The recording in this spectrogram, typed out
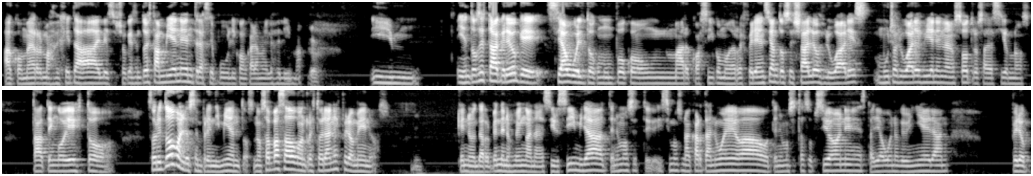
a comer más vegetales y yo qué sé. Entonces también entra ese público en Caramelos de Lima. Claro. Y, y entonces está, creo que se ha vuelto como un poco un marco así como de referencia. Entonces ya los lugares, muchos lugares vienen a nosotros a decirnos, ta, tengo esto. Sobre todo con los emprendimientos. Nos ha pasado con restaurantes, pero menos. Que no, de repente nos vengan a decir, sí, mirá, tenemos este, hicimos una carta nueva o tenemos estas opciones, estaría bueno que vinieran. Pero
